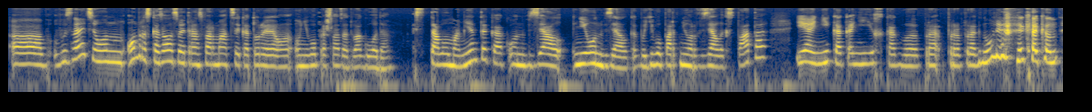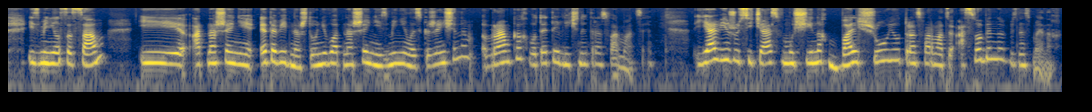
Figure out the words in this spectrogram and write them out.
А, вы знаете, он, он рассказал о своей трансформации, которая у него прошла за два года. С того момента, как он взял, не он взял, как бы его партнер взял экспата, и они, как они их как бы про, про, прогнули, как он изменился сам, и отношение, это видно, что у него отношение изменилось к женщинам в рамках вот этой личной трансформации. Я вижу сейчас в мужчинах большую трансформацию, особенно в бизнесменах.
